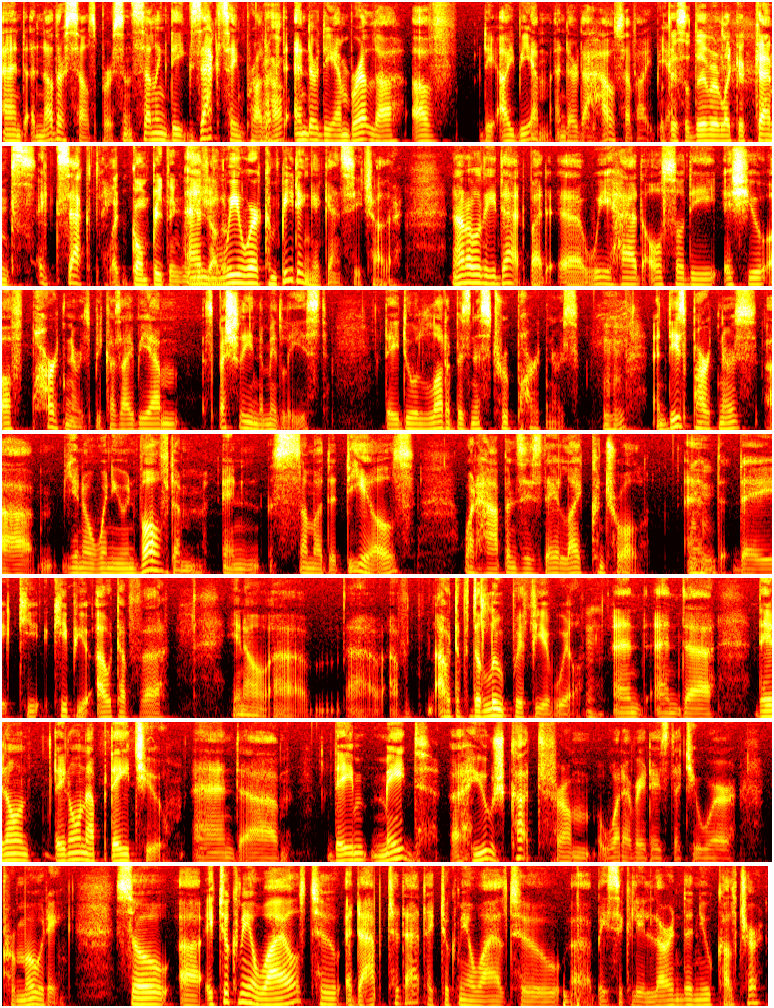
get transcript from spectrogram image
and another salesperson selling the exact same product Uh-huh. under the umbrella of the IBM, and they're the house of IBM. Okay, so they were like a camps, exactly like competing with and each other. And we were competing against each other. Not only that, but uh, we had also the issue of partners because IBM, especially in the Middle East, they do a lot of business through partners. Mhm. And these partners, uh, you know, when you involve them in some of the deals, what happens is they like control and they keep, keep you out of, uh, you know, uh, uh, of, out of the loop, if you will, and and uh, they don't they don't update you, and um, they made a huge cut from whatever it is that you were promoting. So uh, it took me a while to adapt to that. It took me a while to uh, basically learn the new culture.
